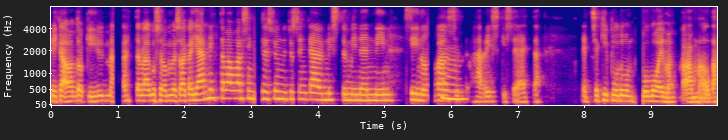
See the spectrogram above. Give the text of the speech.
mikä on toki ymmärrettävää, kun se on myös aika jännittävää, varsinkin se synnytyksen käynnistyminen, niin siinä on myös mm. vähän riski se, että, että se kipu tuntuu voimakkaammalta,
